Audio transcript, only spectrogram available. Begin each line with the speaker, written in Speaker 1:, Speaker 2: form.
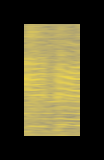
Speaker 1: Bye-bye.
